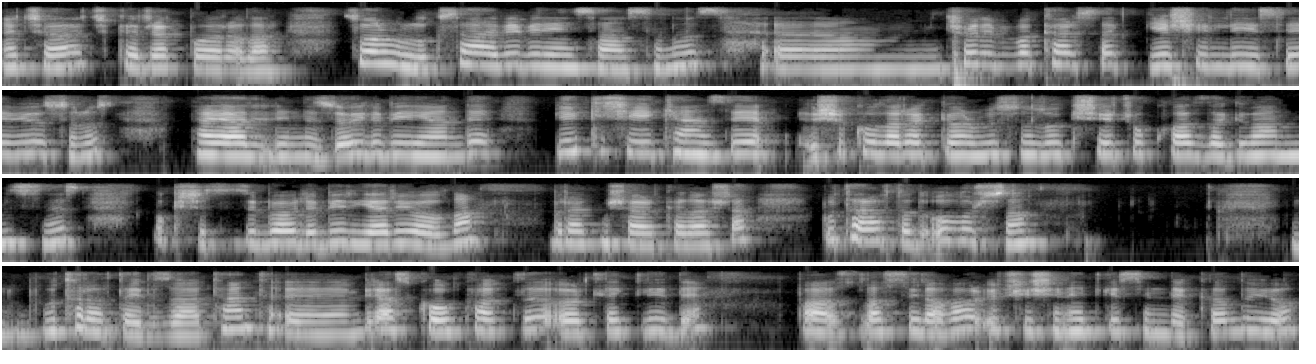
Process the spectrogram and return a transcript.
Açığa çıkacak bu aralar. Sorumluluk sahibi bir insansınız. Şöyle bir bakarsak yeşilliği seviyorsunuz. Hayaliniz öyle bir yönde. Bir kişiyi kendinize ışık olarak görmüşsünüz. O kişiye çok fazla güvenmişsiniz. Bu kişi sizi böyle bir yarı yoldan bırakmış arkadaşlar. Bu tarafta da olursa bu taraftaydı zaten. Biraz korkaklı, örtlekliydi fazlasıyla var. Üç kişinin etkisinde kalıyor.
